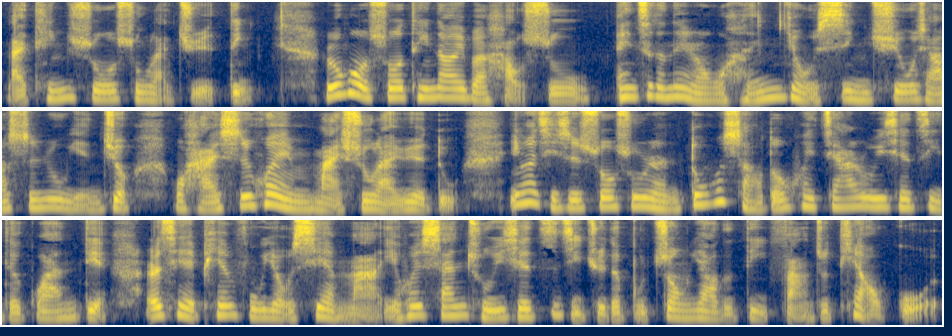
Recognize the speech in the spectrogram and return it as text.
来听说书来决定。如果说听到一本好书，哎，这个内容我很有兴趣，我想要深入研究，我还是会买书来阅读。因为其实说书人多少都会加入一些自己的观点，而且篇幅有限嘛，也会删除一些自己觉得不重要的地方，就跳过了。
